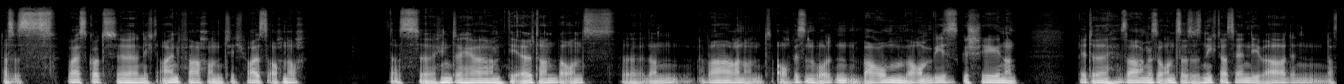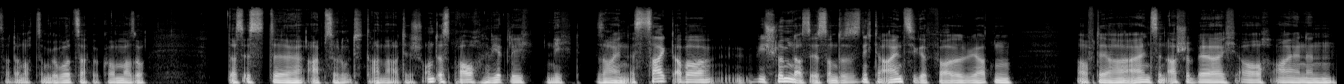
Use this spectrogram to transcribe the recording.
das ist, weiß Gott, äh, nicht einfach. Und ich weiß auch noch, dass äh, hinterher die Eltern bei uns äh, dann waren und auch wissen wollten, warum, warum, wie ist es geschehen und bitte sagen Sie uns, dass es nicht das Handy war, denn das hat er noch zum Geburtstag bekommen. Also das ist äh, absolut dramatisch und es braucht wirklich nicht sein. Es zeigt aber, wie schlimm das ist und das ist nicht der einzige Fall. Wir hatten auf der 1 in Ascheberg auch einen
